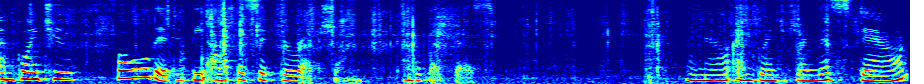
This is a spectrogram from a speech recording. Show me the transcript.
I'm going to fold it the opposite direction, kind of like this. And now I'm going to bring this down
